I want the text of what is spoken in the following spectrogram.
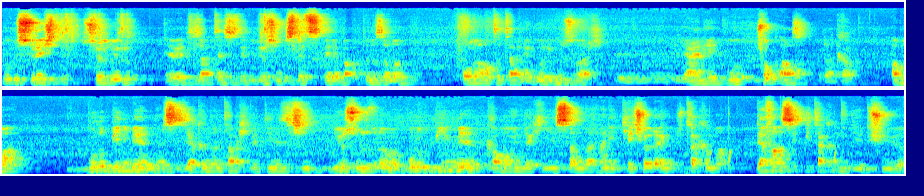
Bu bir süreçtir. Söylüyorum. Evet zaten siz de biliyorsunuz istatistiklere baktığınız zaman 16 tane golümüz var. Ee, yani bu çok az rakam. Ama bunu bilmeyenler, siz yakından takip ettiğiniz için biliyorsunuzdur ama bunu bilmeyen kamuoyundaki insanlar hani Keçiören bir takıma defansif bir takım diye düşünüyor.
